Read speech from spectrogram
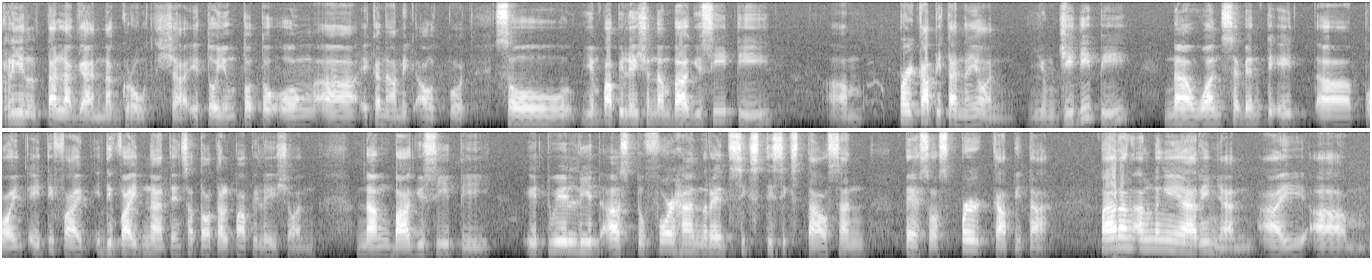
real talaga na growth siya. Ito yung totoong ah, economic output. So, yung population ng Baguio City, um, per capita na yon. Yung GDP na 178.85, i-divide natin sa total population ng Baguio City, it will lead us to 466,000 pesos per capita. Parang ang nangyayari niyan ay um,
